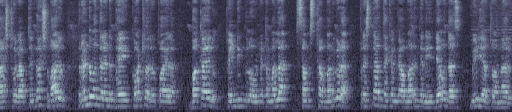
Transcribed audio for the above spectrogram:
రాష్ట్ర వ్యాప్తంగా సుమారు రెండు వందల డెబ్బై కోట్ల రూపాయల బకాయిలు పెండింగ్లో ఉండటం వల్ల సంస్థ మనుగడ ప్రశ్నార్థకంగా మారిందని దేవదాస్ మీడియాతో అన్నారు.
